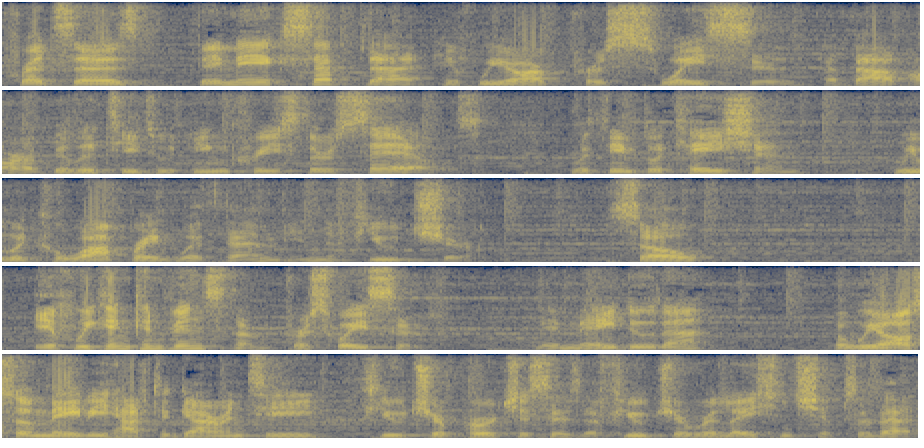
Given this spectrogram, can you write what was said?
Fred says they may accept that if we are persuasive about our ability to increase their sales, with the implication we would cooperate with them in the future. So, if we can convince them, persuasive, they may do that, but we also maybe have to guarantee future purchases, a future relationship, so that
